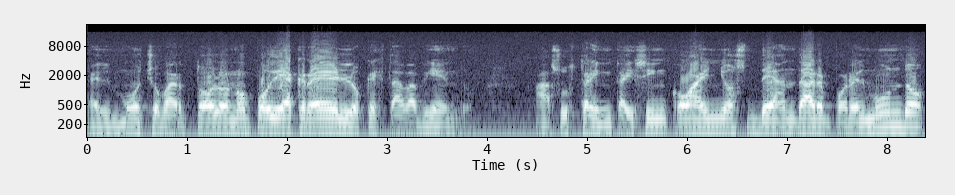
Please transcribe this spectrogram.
El mocho Bartolo no podía creer lo que estaba viendo. A sus 35 años de andar por el mundo,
